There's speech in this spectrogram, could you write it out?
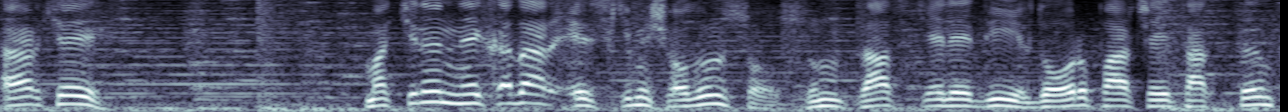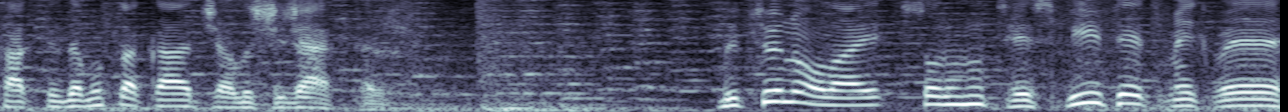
Erkey, makine ne kadar eskimiş olursa olsun rastgele değil doğru parçayı taktığın takdirde mutlaka çalışacaktır. Bütün olay sorunu tespit etmek ve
